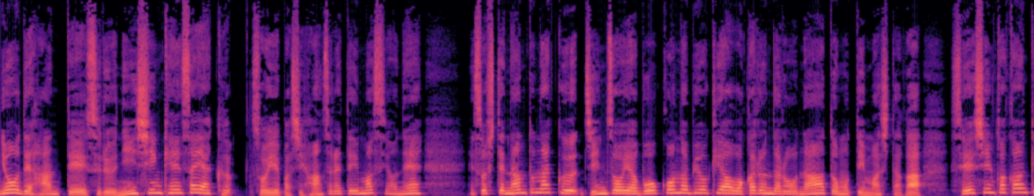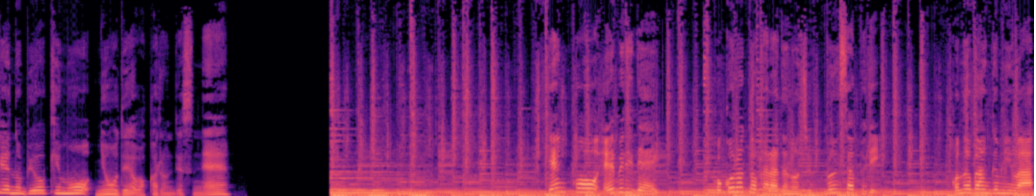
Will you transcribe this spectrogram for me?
尿で判定する妊娠検査薬。そういえば市販されていますよね。そしてなんとなく腎臓や膀胱の病気はわかるんだろうなと思っていましたが、精神科関係の病気も尿でわかるんですね。健康エブリデイ。心と体の10分サプリ。この番組は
